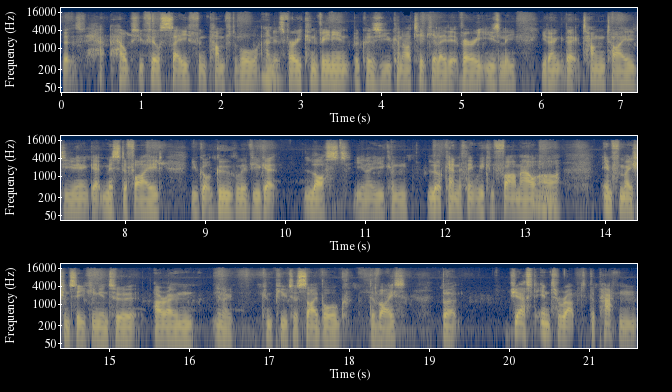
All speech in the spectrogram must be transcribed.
that h- helps you feel safe and comfortable, and mm. it's very convenient because you can articulate it very easily. You don't get tongue tied, you don't get mystified. You've got Google if you get lost. You know, you can look anything. We can farm out mm. our information seeking into our own, you know, computer cyborg device, but just interrupt the pattern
